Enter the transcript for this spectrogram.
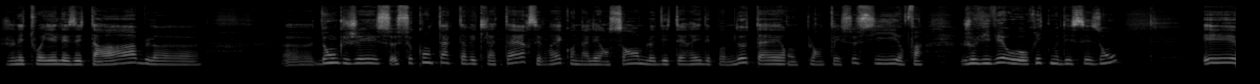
je nettoyais les étables. Euh, euh, donc j'ai ce, contact avec la terre, c'est vrai qu'on allait ensemble déterrer des pommes de terre, on plantait ceci, enfin je vivais au rythme des saisons et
